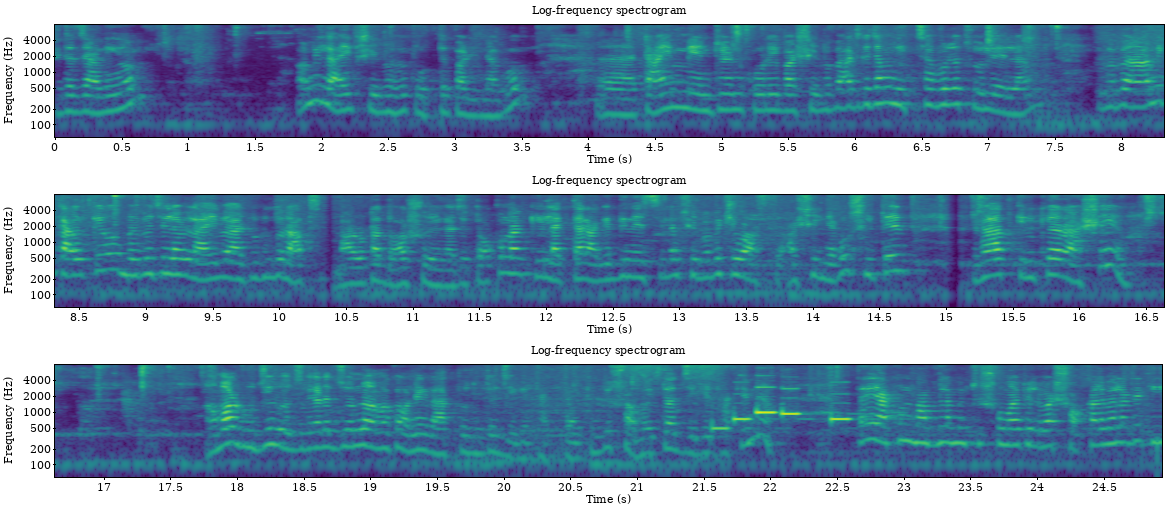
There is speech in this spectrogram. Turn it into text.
সেটা জানিও। আমি লাইভ সেভাবে করতে পারি না গো। টাইম মেনটেন করে বা সেভাবে, আজকে যেমন ইচ্ছা হলো চলে এলাম। এভাবে আমি কালকেও ভেবেছিলাম লাইভে আসব, কিন্তু রাত বারোটা দশ হয়ে গেছে। তখন আর কি লাইভ তার আগের দিন এসেছিলাম, সেভাবে কেউ আসতে আসেনি। এখন শীতের রাত, কেউ কেউ আর আসে? আমার রুজি রোজগারের জন্য আমাকে অনেক রাত পর্যন্ত জেগে থাকতে হয়, কিন্তু সবাই তো আর জেগে থাকে না। তাই এখন ভাবলাম একটু সময় পেলাম আর সকালবেলাটা কি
